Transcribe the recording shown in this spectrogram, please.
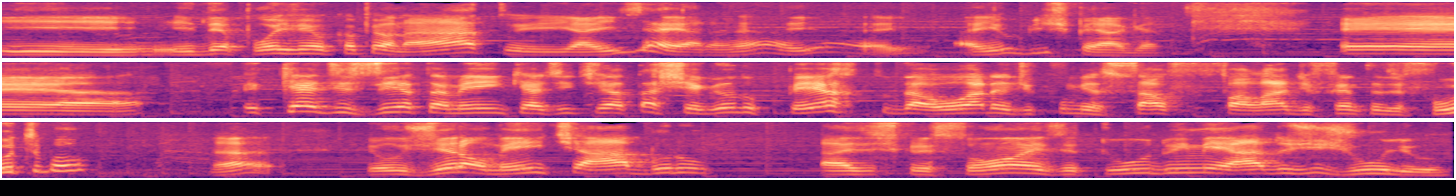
e, e depois vem o campeonato e aí já era, né? Aí, aí, aí o bicho pega. É, quer dizer também que a gente já está chegando perto da hora de começar a falar de fantasy futebol. Né? Eu geralmente abro as inscrições e tudo em meados de julho.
